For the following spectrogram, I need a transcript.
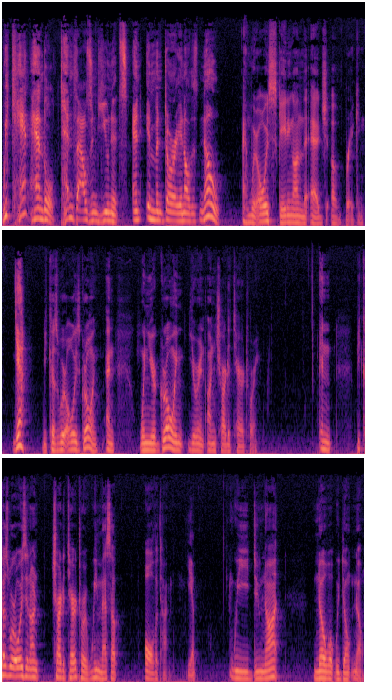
We can't handle 10,000 units and inventory and all this. No. And we're always skating on the edge of breaking. Yeah. Because we're always growing. And when you're growing you're in uncharted territory. And because we're always in uncharted territory we mess up all the time yep we do not know what we don't know.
